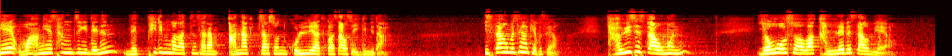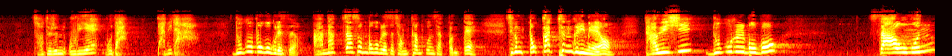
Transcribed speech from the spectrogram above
의 왕의 상징이 되는 네피림과 같은 사람 아낙자손 골리앗과 싸워서 이깁니다. 이 싸움을 생각해 보세요. 다윗의 싸움은 여호수아와 갈렙의 싸움이에요. 저들은 우리의 뭐다? 밥이다. 누구 보고 그랬어요? 안악자손 보고 그랬어요. 정탐꾼 사건 때. 지금 똑같은 그림이에요. 다윗이 누구를 보고 싸움은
